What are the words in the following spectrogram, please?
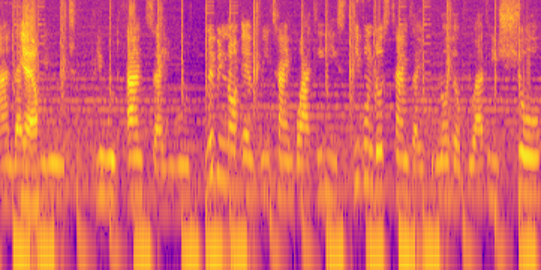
And like Yeah. you would you would answer you would maybe not every time but at least even those times that you could not help you at least show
